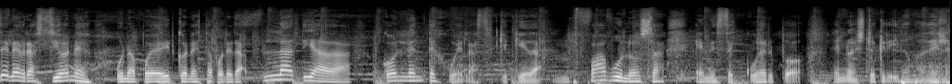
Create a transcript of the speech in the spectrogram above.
celebraciones, una puede ir con esta polera plateada con lentejuelas que queda fabulosa en ese cuerpo de nuestro querido modelo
